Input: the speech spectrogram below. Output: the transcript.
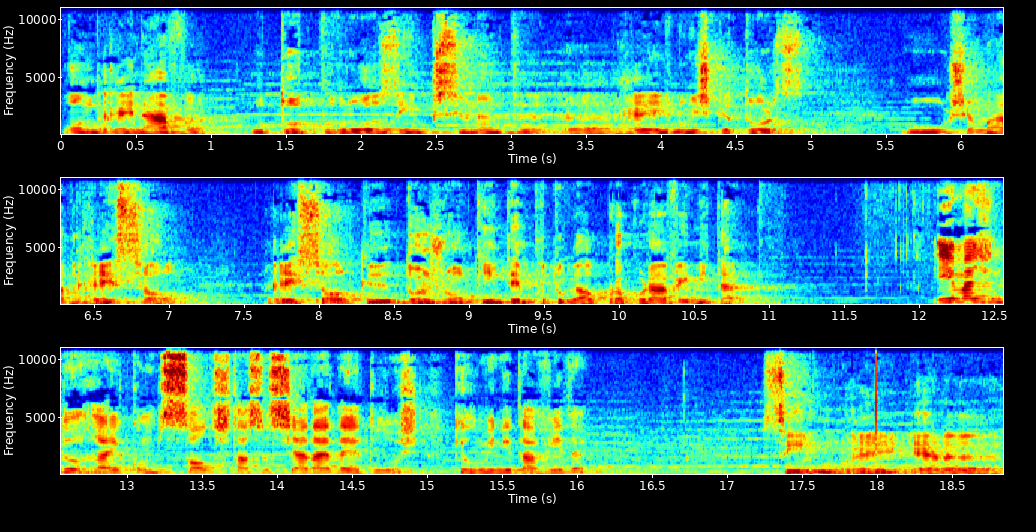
onde reinava o todo-poderoso e impressionante rei Luís XIV, o chamado Rei Sol. Rei Sol que Dom João V em Portugal procurava imitar. A imagem do rei como sol está associada à ideia de luz que ilumina e dá vida? Sim, o rei era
